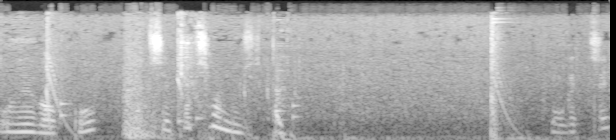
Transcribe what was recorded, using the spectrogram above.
우유가 없고, 꼬치, 꼬치 만들 수 있다. 오겠지?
